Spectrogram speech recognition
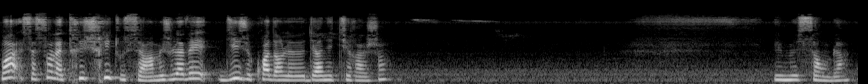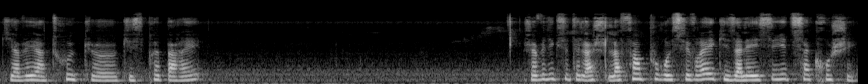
Moi, ça sent la tricherie tout ça. Hein, mais je l'avais dit, je crois, dans le dernier tirage. Hein. Il me semble hein, qu'il y avait un truc euh, qui se préparait. J'avais dit que c'était la, la, fin pour eux, c'est vrai, et qu'ils allaient essayer de s'accrocher.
